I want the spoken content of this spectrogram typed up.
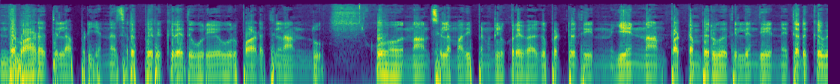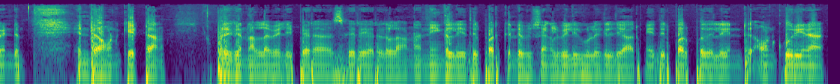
இந்த பாடத்தில் அப்படி என்ன சிறப்பு இருக்கிறது? ஒரே ஒரு பாடத்தில் நான் நான் சில மதிப்பெண்கள் குறைவாக பெற்றது. ஏன் நான் பட்டம் பெறுவதிலிருந்து என்னை தடுக்க வேண்டும்? என்று அவன் கேட்டான். பிறகு நல்ல வேலை பேராசிரியர்களான நீங்கள் எதிர்பார்க்கின்ற விஷயங்கள் வெளி உலகில் யாரும் எதிர்பார்ப்பதில்லை என்று அவன் கூறினான்.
